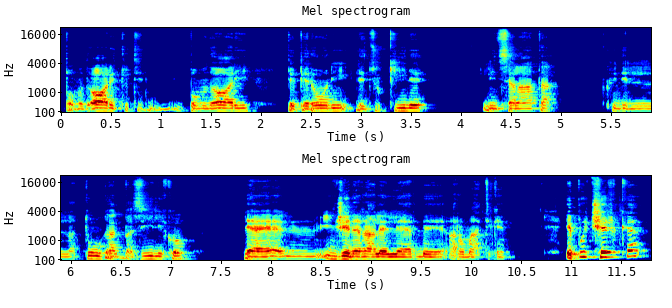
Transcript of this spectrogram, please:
pomodori, tutti i pomodori, peperoni, le zucchine, l'insalata, quindi la lattuga, il basilico, le, in generale le erbe aromatiche. E poi cerca,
